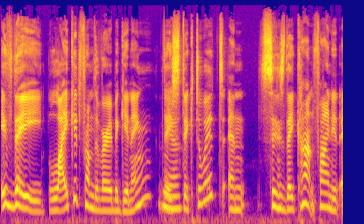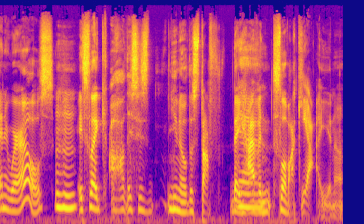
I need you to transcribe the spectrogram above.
if they like it from the very beginning, they yeah. stick to it. And since they can't find it anywhere else, mm-hmm. it's like, oh, this is, you know, the stuff they yeah. have in Slovakia, you know.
